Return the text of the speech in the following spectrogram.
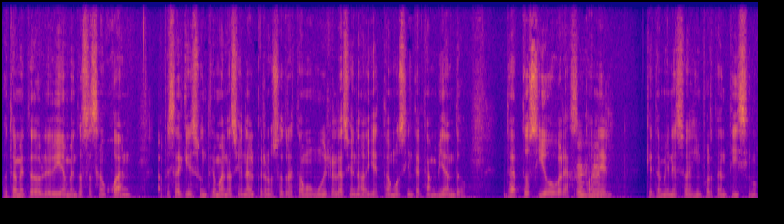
justamente doble vía Mendoza-San Juan, a pesar de que es un tema nacional, pero nosotros estamos muy relacionados y estamos intercambiando datos y obras con él, que también eso es importantísimo.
